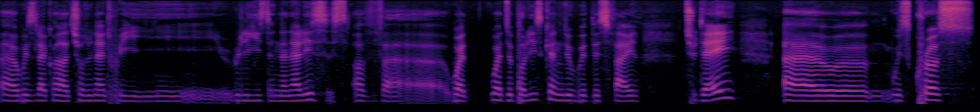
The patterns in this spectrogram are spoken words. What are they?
Uh, with La Quadrature du Net, we released an analysis of uh, what, what the police can do with this file today. Uh, with cross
